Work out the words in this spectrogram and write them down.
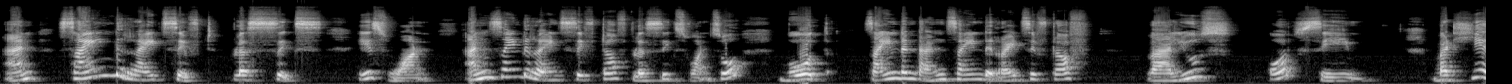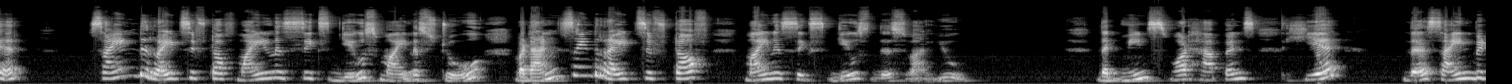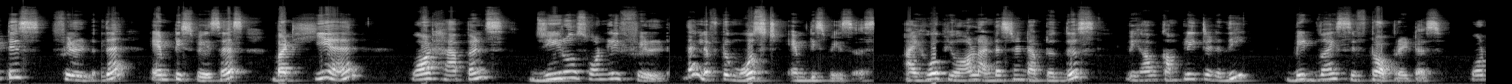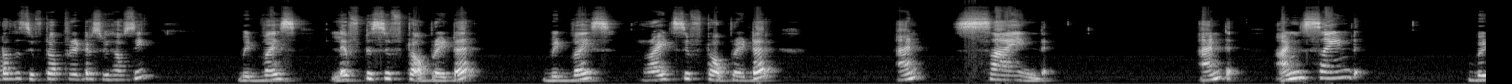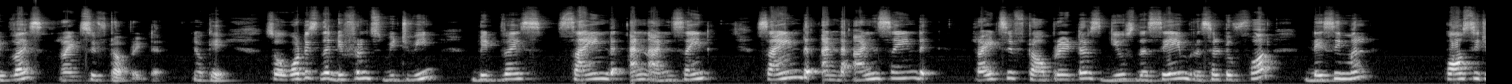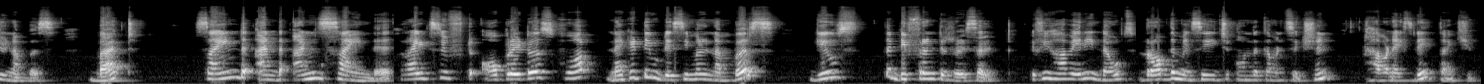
and signed right shift plus 6 is 1 unsigned right shift of plus 6 1. So, both signed and unsigned right shift of values are same. But here, signed right shift of minus 6 gives minus 2, but unsigned right shift of minus 6 gives this value. That means what happens here, the sign bit is filled the empty spaces, but here what happens? Zeros only filled the leftmost empty spaces. I hope you all understand up to this. We have completed the bitwise shift operators. What are the shift operators we have seen? Bitwise left shift operator, bitwise right shift operator and signed and unsigned bitwise right shift operator. Okay. So what is the difference between bitwise signed and unsigned? Signed and unsigned right shift operators gives the same result for decimal positive numbers. But signed and unsigned right shift operators for negative decimal numbers gives the different result. If you have any doubts, drop the message on the comment section. Have a nice day. Thank you.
